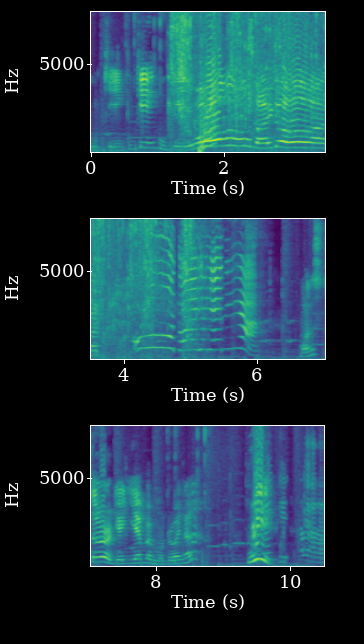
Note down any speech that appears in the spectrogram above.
กุ้งเกงกุ้งเกงกุ้งเกงโอ้ my god โอ้ตัวอะไรเยอะแยะเนี่ย มอนสเตอร์เยอะแยะไปหมดเลยนะวิได้เพชรได้อะไร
